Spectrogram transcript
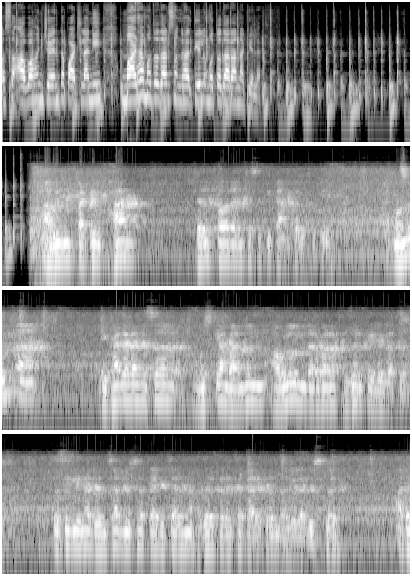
असं आवाहन जयंत पाटलांनी माढा मतदारसंघातील मतदारांना केलंय. अभिजित पाटील फार शरद पवार यांच्यासाठी काम करत होते. म्हणून ना, एखाद्याला जसं मुसक्या बांधून आवळून दरबारात हजर केले जातं तसं गेल्या दोन चार दिवसात त्या बिचाऱ्यांना हजर करायचा कार्यक्रम झालेला दिसतोय. आता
